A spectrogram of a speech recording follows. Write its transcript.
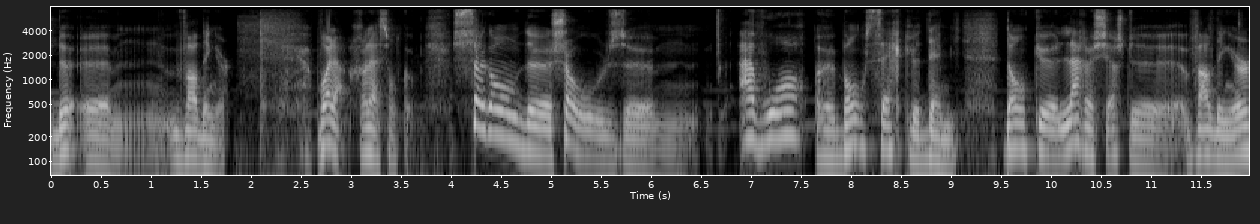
de Waldinger. Voilà, relation de couple. Seconde chose, euh, avoir un bon cercle d'amis. Donc, euh, la recherche de Waldinger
